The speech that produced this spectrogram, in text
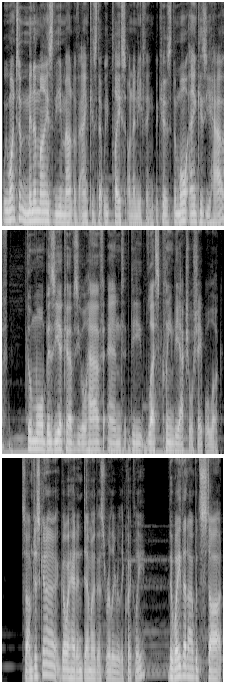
we want to minimize the amount of anchors that we place on anything because the more anchors you have, the more Bezier curves you will have and the less clean the actual shape will look. So I'm just gonna go ahead and demo this really, really quickly. The way that I would start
